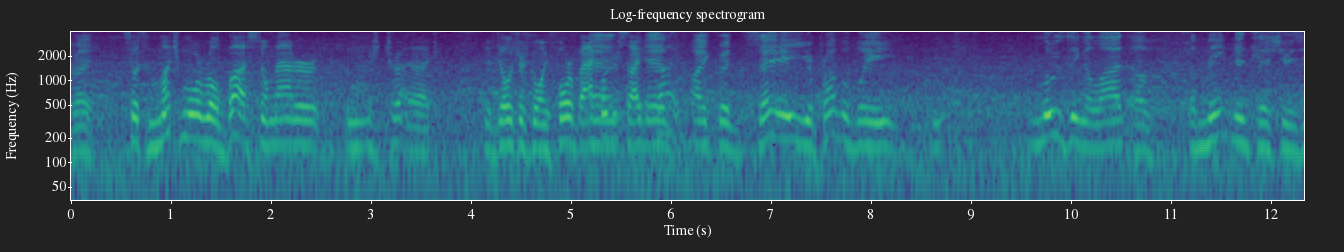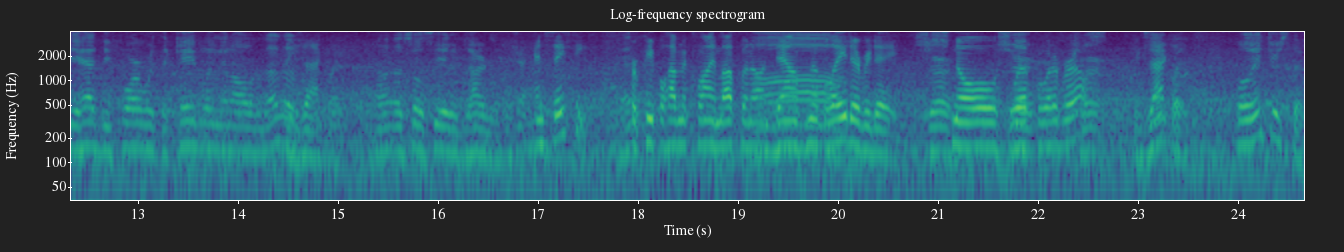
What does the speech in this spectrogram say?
Right. So it's much more robust no matter if the, uh, the dozer's going forward, backwards, or side to side. I could say you're probably losing a lot of the maintenance issues you had before with the cabling and all of the other Exactly. uh, associated hardware. And safety for people having to climb up and on down from the Oh. blade every day. Sure. Snow, slip, Sure. whatever else. Sure. Exactly. Well, interesting.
